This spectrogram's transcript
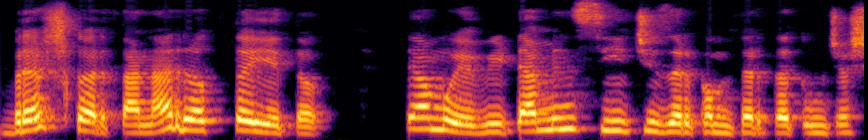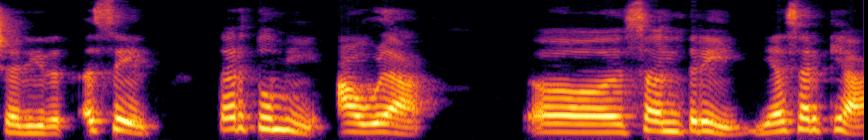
ब्रश करताना रक्त येतं. त्यामुळे विटॅमिन सी ची जर कमतरता तुमच्या शरीरात असेल तर तुम्ही आवळा संत्री यासारख्या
